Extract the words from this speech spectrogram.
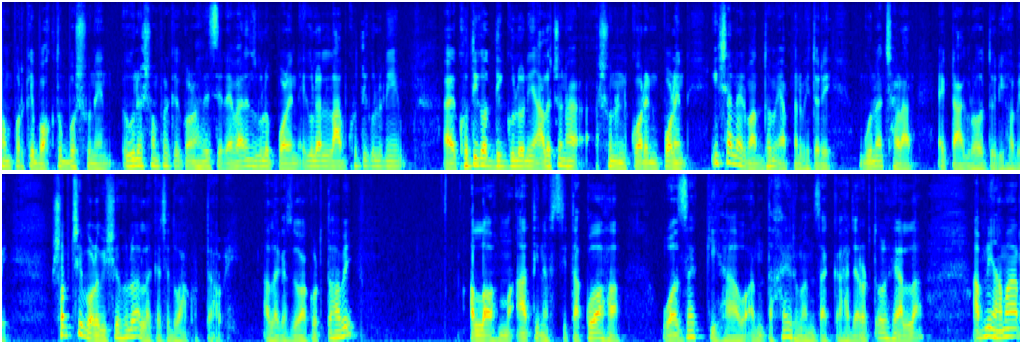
সম্পর্কে বক্তব্য শুনেন ওগুলো সম্পর্কে কোরআন হাদিসের রেফারেন্সগুলো পড়েন, এগুলোর লাভ ক্ষতিগুলো নিয়ে ক্ষতিকর দিকগুলো নিয়ে আলোচনা শুনেন, করেন, পড়েন ইনশাল্লাহের মাধ্যমে আপনার ভিতরে গুণা ছাড়ার একটা আগ্রহ তৈরি হবে। সবচেয়ে বড় বিষয় হলো আল্লাহর কাছে দোয়া করতে হবে। আল্লাহর কাছে দোয়া করতে হবে আল্লাহ আতি নাফসি তাকওয়াহা ওয়াজাক্কিহা ও আন্তা খাইর মান জাক্কাহা যার অর্থ হে আল্লাহ, আপনি আমার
